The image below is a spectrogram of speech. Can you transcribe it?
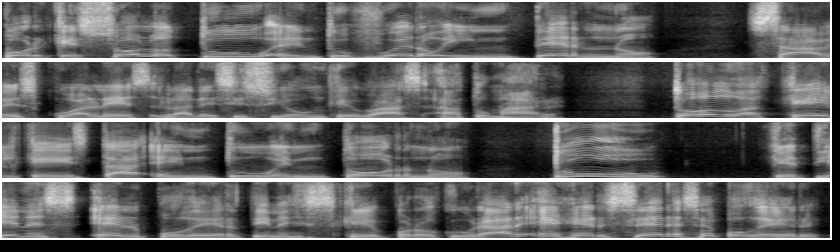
Porque solo tú en tu fuero interno sabes cuál es la decisión que vas a tomar. Todo aquel que está en tu entorno, tú que tienes el poder, tienes que procurar ejercer ese poder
